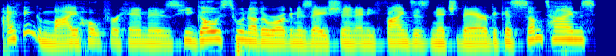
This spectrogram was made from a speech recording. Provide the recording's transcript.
I think my hope for him is he goes to another organization and he finds his niche there because sometimes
